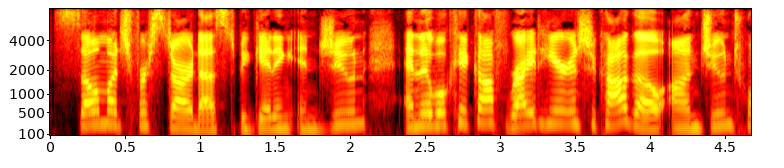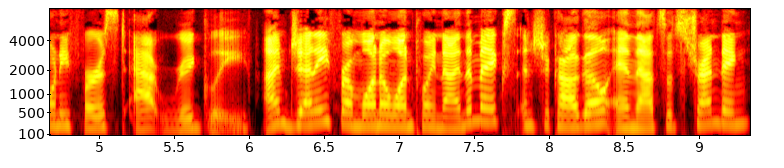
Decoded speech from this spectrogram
So Much for Stardust, beginning in June, and it will kick off right here in Chicago on June 21st at Wrigley. I'm Jenny from 101.9 The Mix in Chicago, and that's what's trending.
